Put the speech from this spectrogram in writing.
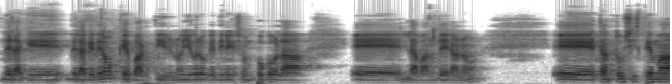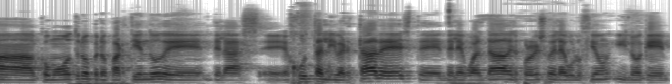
de la, que, de la que tenemos que partir, ¿no? Yo creo que tiene que ser un poco la, la bandera, ¿no? Eh, tanto un sistema como otro, pero partiendo de, de las eh, justas libertades, de, de la igualdad, del progreso, de la evolución y lo que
